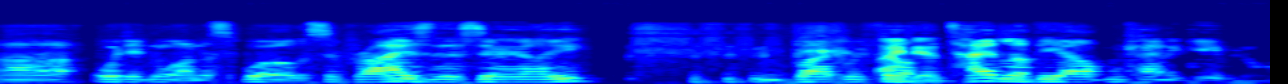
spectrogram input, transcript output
Uh, we didn't want to spoil the surprise this early, but we felt the title of the album kind of gave it away.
